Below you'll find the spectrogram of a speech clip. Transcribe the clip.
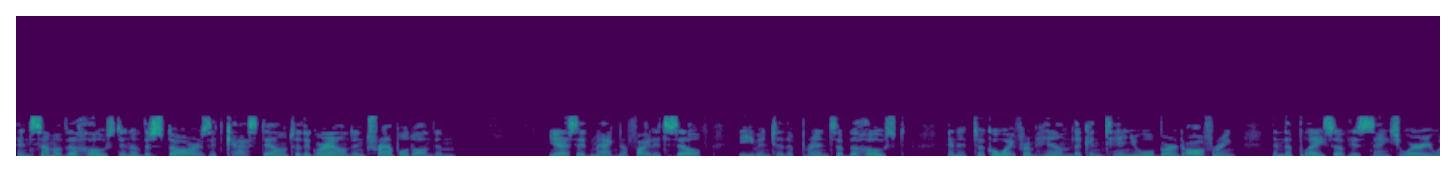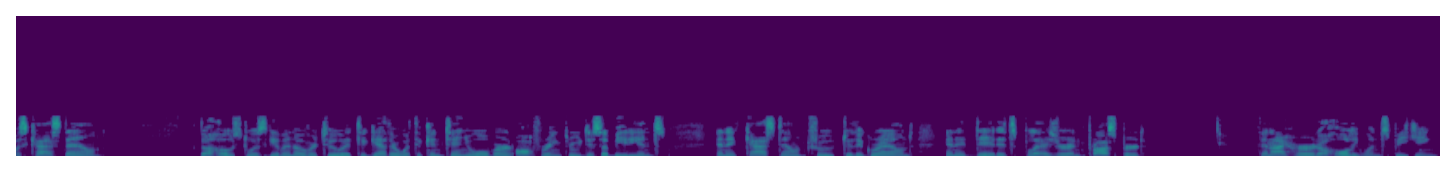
and some of the host and of the stars it cast down to the ground, and trampled on them. Yes, it magnified itself, even to the prince of the host, and it took away from him the continual burnt offering, and the place of his sanctuary was cast down. The host was given over to it together with the continual burnt offering through disobedience, and it cast down truth to the ground, and it did its pleasure and prospered. Then I heard a holy one speaking,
